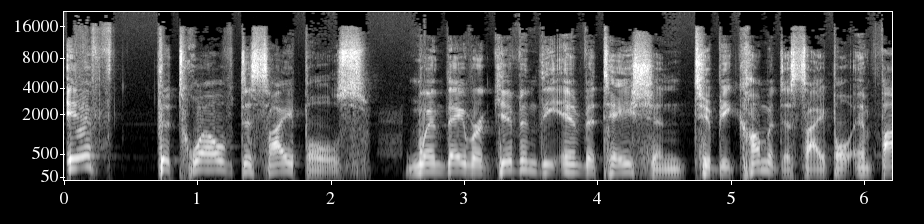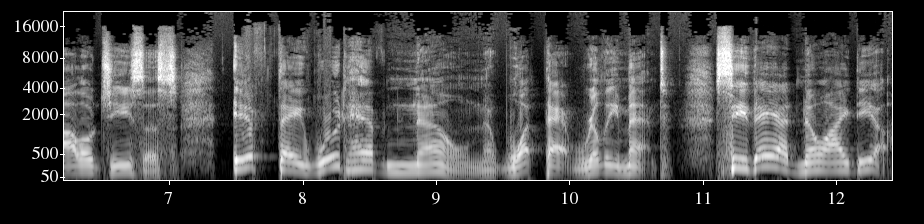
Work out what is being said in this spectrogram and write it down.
If the 12 disciples when they were given the invitation to become a disciple and follow Jesus, if they would have known what that really meant. See, they had no idea.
